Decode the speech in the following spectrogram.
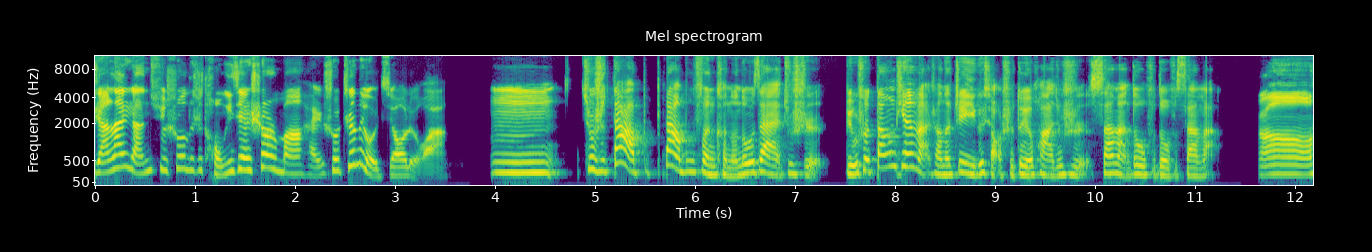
燃来燃去说的是同一件事儿吗？还是说真的有交流啊？嗯，就是大大部分可能都在，就是比如说当天晚上的这一个小时对话，就是三碗豆腐豆腐三碗哦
